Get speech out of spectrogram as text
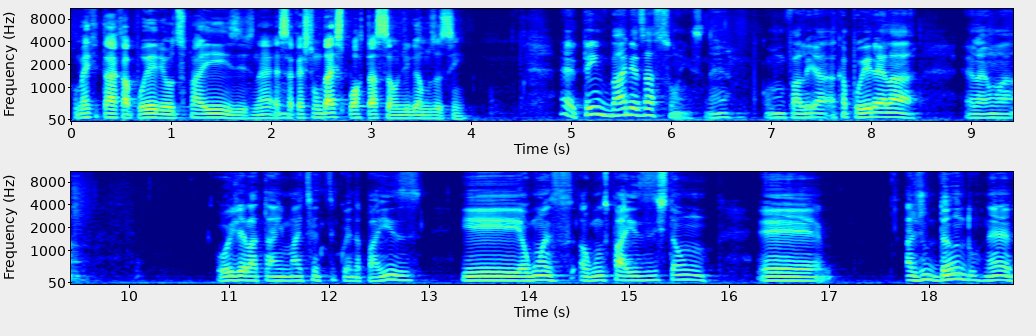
como é que está a capoeira em outros países, né? Essa questão da exportação, digamos assim. É, tem várias ações, né? Como falei, a capoeira ela, ela é uma. Hoje ela está em mais de 150 países e algumas, alguns países estão é, ajudando né,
